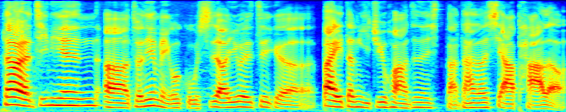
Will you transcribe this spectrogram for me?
当然，今天呃，昨天美国股市啊，因为这个拜登一句话，真的把大家都吓趴了。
